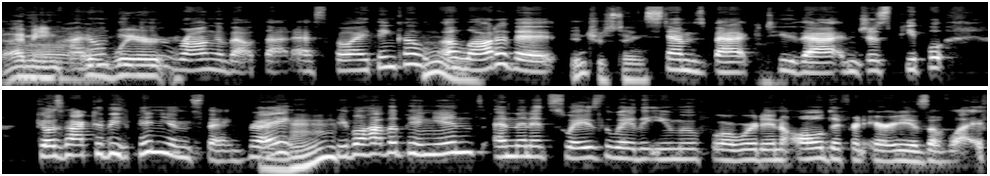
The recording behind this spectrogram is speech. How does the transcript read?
I mean, Uh, I don't where think you're wrong about that, Espo. I think a, a lot of it Interesting. stems back to that and just people goes back to the opinions thing, right? Mhm. People have opinions and then it sways the way that you move forward in all different areas of life.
